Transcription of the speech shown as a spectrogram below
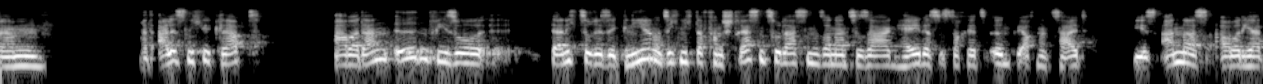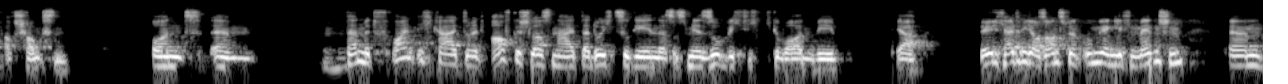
Ähm, hat alles nicht geklappt. Aber dann irgendwie so äh, da nicht zu resignieren und sich nicht davon stressen zu lassen, sondern zu sagen, hey, das ist doch jetzt irgendwie auch eine Zeit, die ist anders, aber die hat auch Chancen. Und ähm, mhm. dann mit Freundlichkeit und mit Aufgeschlossenheit da durchzugehen, das ist mir so wichtig geworden wie, ja, ich halte mich auch sonst für einen umgänglichen Menschen, ähm,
